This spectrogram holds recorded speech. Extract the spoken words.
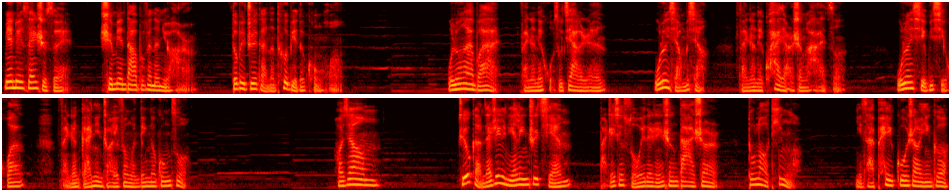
面对三十岁，身边大部分的女孩都被追赶的特别的恐慌。无论爱不爱，反正得火速嫁个人；无论想不想，反正得快点生个孩子。无论喜不喜欢，反正赶紧找一份稳定的工作。好像，只有赶在这个年龄之前，把这些所谓的人生大事儿都落听了，你才配过上一个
